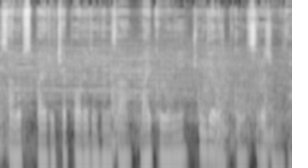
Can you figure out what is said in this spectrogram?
산업 스파이를 체포하려던 형사 마이클 롱이 총격을 입고 쓰러집니다.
